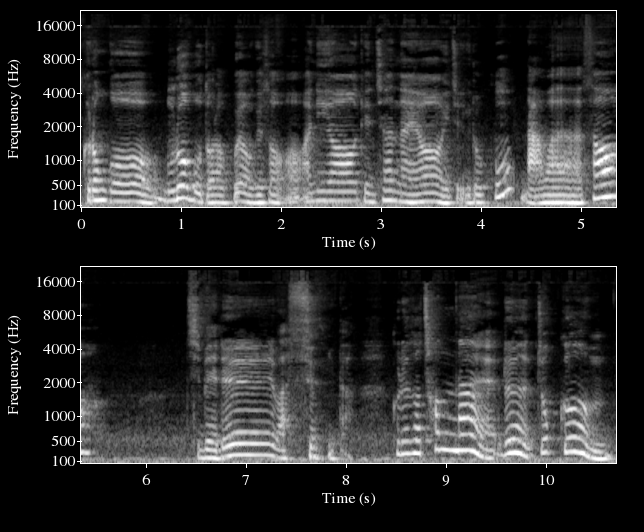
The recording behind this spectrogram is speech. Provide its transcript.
그런 거 물어보더라고요. 그래서 어, 아니요, 괜찮아요. 이제 이러고 나와서 집에를 왔습니다. 그래서 첫날은 조금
